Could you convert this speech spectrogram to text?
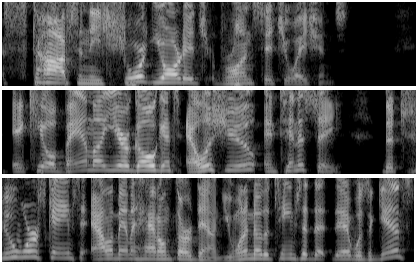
stops in these short yardage run situations. It killed Bama a year ago against LSU and Tennessee. The two worst games that Alabama had on third down. You want to know the teams that, that, that was against?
